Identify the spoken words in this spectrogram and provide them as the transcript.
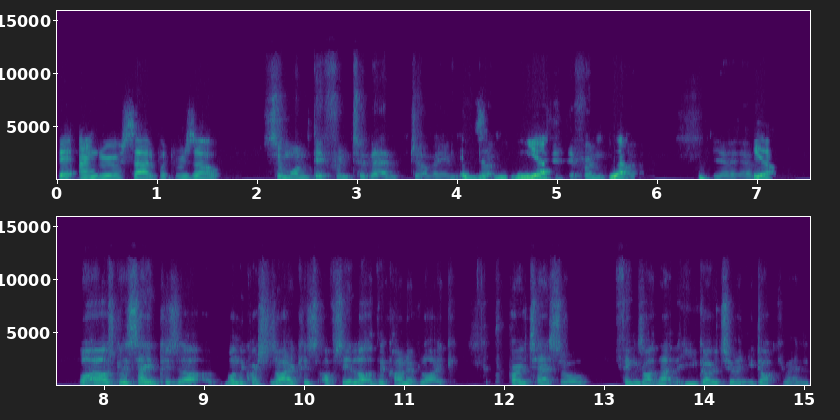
bit angry or sad about the result. Someone different to them. Do you know what I mean? Like, yeah, different? Yeah. Like, yeah, yeah. Yeah. Well, I was going to say because uh, one of the questions I had, because obviously a lot of the kind of like protests or things like that that you go to and you document,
